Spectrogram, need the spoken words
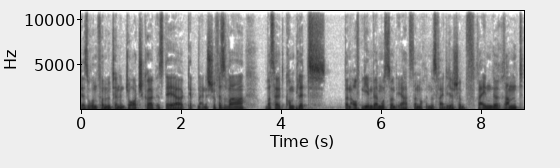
der Sohn von Lieutenant George Kirk ist, der ja Captain eines Schiffes war, was halt komplett dann aufgegeben werden musste und er hat es dann noch in das feindliche Schiff reingerammt.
